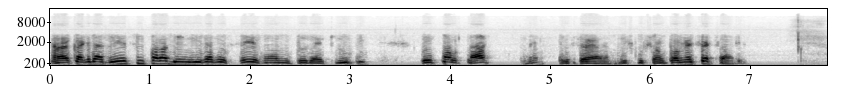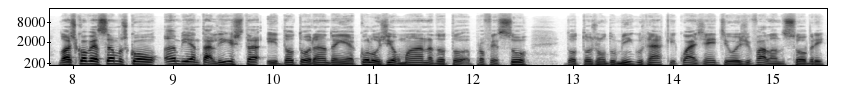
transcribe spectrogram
Eu que agradeço e parabenizo a você, Rony, toda a equipe, por pautar né, essa discussão tão necessária. Nós conversamos com ambientalista e doutorando em ecologia humana, doutor, professor doutor João Domingos, né, aqui com a gente hoje falando sobre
